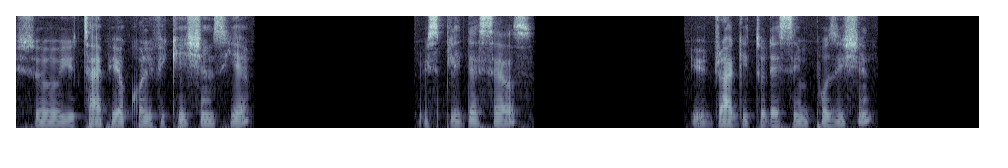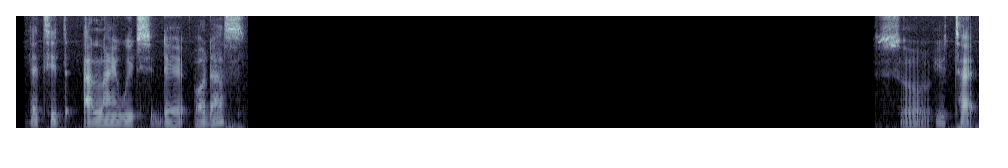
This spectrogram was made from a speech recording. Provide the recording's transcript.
So you type your qualifications here. We split the cells you drag it to the same position. Let it align with the others. So you type.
